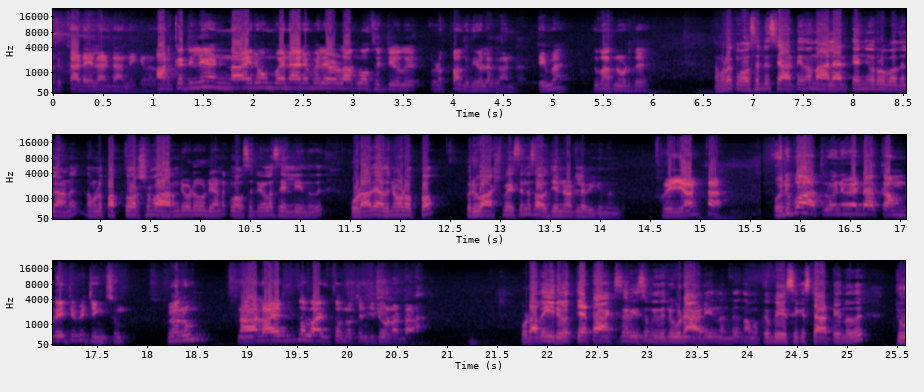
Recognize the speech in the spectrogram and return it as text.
ഒരു കടയിലാണ് നിൽക്കുന്നത്. മാർക്കറ്റിൽ എണ്ണായിരം ഒമ്പതിനായിരം വിലയുള്ള ക്ലോസറ്റുകൾ ഇവിടെ പകുതി വില കണ്ട ടീമേ ഇത് പറഞ്ഞു കൊടുത്തേ നമ്മുടെ ക്ലോസറ്റ് സ്റ്റാർട്ട് ചെയ്യുന്ന നാലായിരത്തി അഞ്ഞൂറ് രൂപ മുതലാണ്. നമ്മൾ പത്ത് വർഷം വാറന്റിയോട് കൂടിയാണ് ക്ലോസറ്റുകൾ സെൽ ചെയ്യുന്നത്. കൂടാതെ അതിനോടൊപ്പം ഒരു വാഷ് ബേസിന് സൗജന്യമായിട്ട് ലഭിക്കുന്നുണ്ട്. ഫ്രീ ആണ് ഒരു ബാത്റൂമിന് വേണ്ട കംപ്ലീറ്റ് ഫിറ്റിങ്സും വെറും നാലായിരത്തി തൊള്ളായിരത്തി തൊണ്ണൂറ്റഞ്ച് രൂപ കൂടാതെ ഇരുപത്തിയെട്ട് ആക്സറീസും ഇതിന്റെ കൂടെ ആഡ് ചെയ്യുന്നുണ്ട്. നമുക്ക് ബേസിക് സ്റ്റാർട്ട് ചെയ്യുന്നത് two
